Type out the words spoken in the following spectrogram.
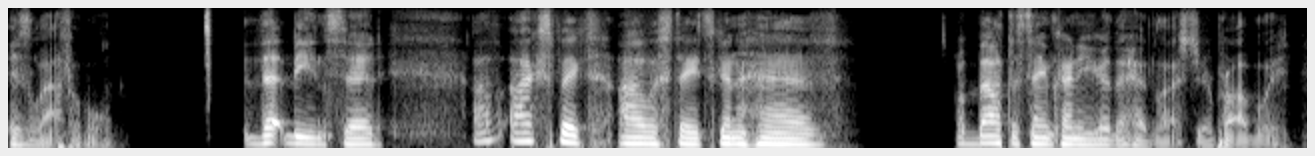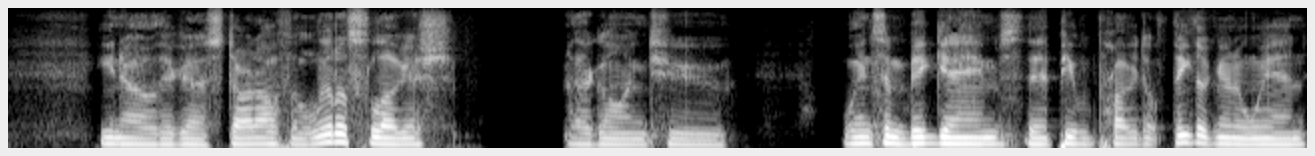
is laughable. That being said, I, I expect Iowa State's going to have about the same kind of year they had last year, probably. You know, they're going to start off a little sluggish. They're going to win some big games that people probably don't think they're going to win,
